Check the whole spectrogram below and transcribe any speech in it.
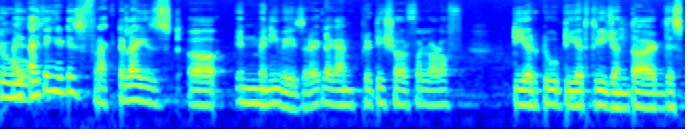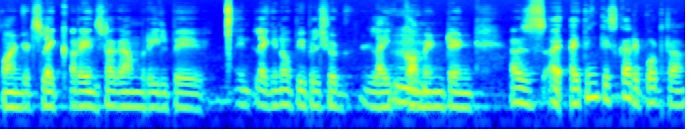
to I, I think it is fractalized uh, in many ways, right? Like I'm pretty sure for a lot of tier two, tier three janta at this point, it's like अरे Instagram reel पे in, like you know people should like mm. comment and I was I, I think किसका report था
